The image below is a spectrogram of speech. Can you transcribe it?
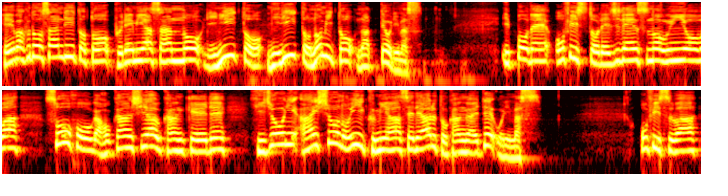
平和不動産リートとプレミアさんの2リート、2リートのみとなっております。一方で、オフィスとレジデンスの運用は、双方が補完し合う関係で非常に相性のいい組み合わせであると考えております。オフィスは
